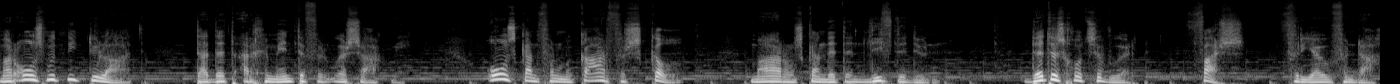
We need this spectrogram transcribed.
Maar ons moet nie toelaat dat dit argumente veroorsaak nie. Ons kan van mekaar verskil, maar ons kan dit in liefde doen. Dit is God se woord vars vir jou vandag.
